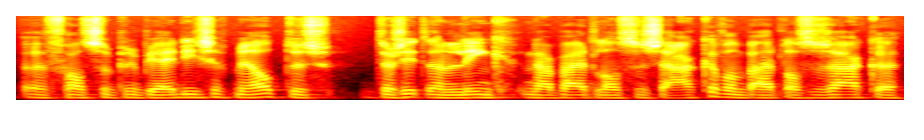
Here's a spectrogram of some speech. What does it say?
een Franse premier die zich meldt. Dus er zit een link naar buitenlandse zaken. Want buitenlandse zaken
